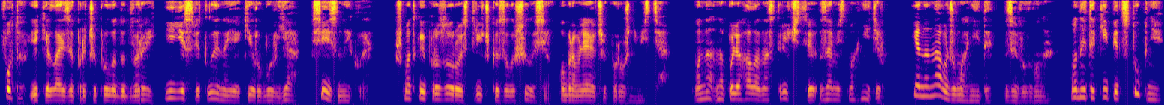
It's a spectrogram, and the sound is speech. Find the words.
Фото, які Лайза причепила до дверей, її світлини, які робив я, всі зникли. Шматки прозорої стрічки залишилися, обрамляючи порожні місця. Вона наполягала на стрічці замість магнітів. Я ненавиджу магніти, заявила вона. Вони такі підступні.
